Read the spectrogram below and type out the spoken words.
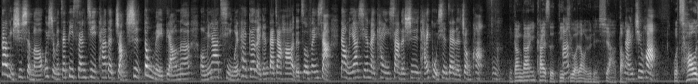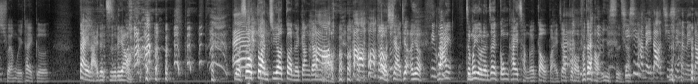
到底是什么？为什么在第三季它的涨势动没调呢？我们要请维泰哥来跟大家好好的做分享。但我们要先来看一下的是台股现在的状况。嗯，你刚刚一开始的第一句话让我有点吓到，哪一句话？我超喜欢维泰哥带来的资料，有时候断句要断的刚刚好。好，害我吓一跳！哎呀你，会哪怎么有人在公开场合告白？这样不好，不太好意思。七夕还没到，七夕还没到。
